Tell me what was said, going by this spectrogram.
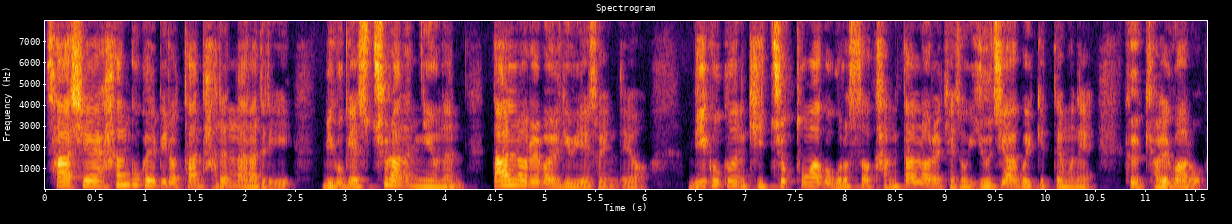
사실 한국을 비롯한 다른 나라들이 미국에 수출하는 이유는 달러를 벌기 위해서인데요. 미국은 기축통화국으로서 강달러를 계속 유지하고 있기 때문에 그 결과로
